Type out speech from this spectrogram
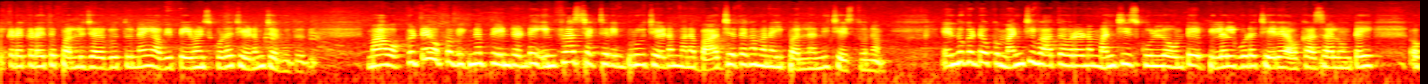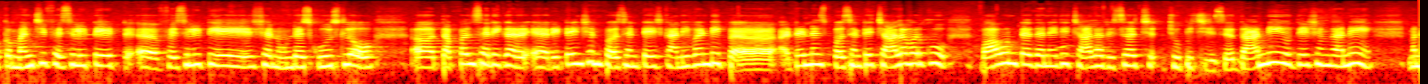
ఎక్కడెక్కడైతే పనులు జరుగుతున్నాయి అవి పేమెంట్స్ కూడా చేయడం జరుగుతుంది. మా ఒక్కటే ఒక విజ్ఞప్తి ఏంటంటే ఇన్ఫ్రాస్ట్రక్చర్ ఇంప్రూవ్ చేయడం మన బాధ్యతగా మన ఈ పనులన్నీ చేస్తున్నాం. ఎందుకంటే ఒక మంచి వాతావరణం మంచి స్కూల్లో ఉంటే పిల్లలు కూడా చేరే అవకాశాలు ఉంటాయి. ఒక మంచి ఫెసిలిటేట్ ఫెసిలిటేషన్ eh, ఉండే స్కూల్స్లో తప్పనిసరిగా రిటెన్షన్ పర్సంటేజ్ కానివ్వండి అటెండెన్స్ పర్సంటేజ్ చాలా వరకు బాగుంటుంది అనేది చాలా రీసెర్చ్ చూపించింది. దాన్ని ఉద్దేశంగానే మన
